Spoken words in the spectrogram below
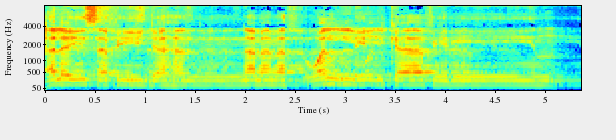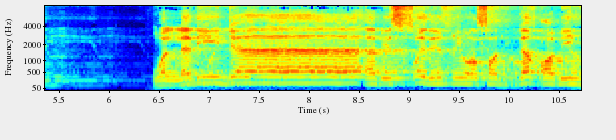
أليس في جهنم مثوى للكافرين؟ والذي جاء بالصدق وصدق به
